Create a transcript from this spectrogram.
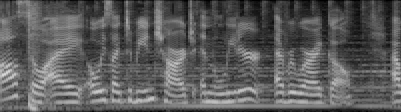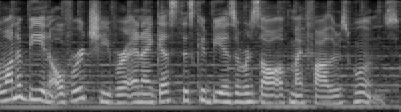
Also, I always like to be in charge and the leader everywhere I go. I want to be an overachiever, and I guess this could be as a result of my father's wounds.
